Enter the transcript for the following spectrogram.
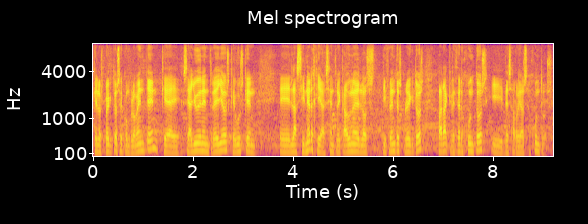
que los proyectos se complementen, que se ayuden entre ellos, que busquen eh, las sinergias entre cada uno de los diferentes proyectos para crecer juntos y desarrollarse juntos.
